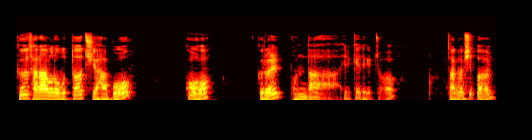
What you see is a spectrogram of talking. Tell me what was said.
그 사람으로부터 취하고 고 그를 본다. 이렇게 되겠죠. 자, 그 다음 10번.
